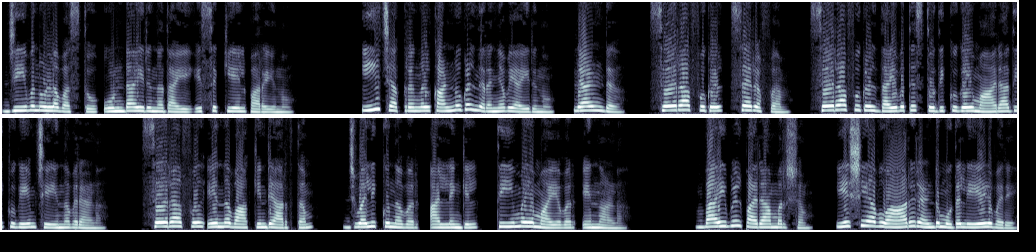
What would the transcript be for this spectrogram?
ജീവനുള്ള വസ്തു ഉണ്ടായിരുന്നതായി ഇസക്കിയേൽ പറയുന്നു. ഈ ചക്രങ്ങൾ കണ്ണുകൾ നിറഞ്ഞവയായിരുന്നു. രണ്ട് സെറാഫുകൾ സെറഫം സെറാഫുകൾ ദൈവത്തെ സ്തുതിക്കുകയും ആരാധിക്കുകയും ചെയ്യുന്നവരാണ്. സെറാഫ് എന്ന വാക്കിന്റെ അർത്ഥം ജ്വലിക്കുന്നവർ അല്ലെങ്കിൽ തീമയമായവർ എന്നാണ്. ബൈബിൾ പരാമർശം യശയാവു ആറ് രണ്ട് മുതൽ ഏഴ് വരെ.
